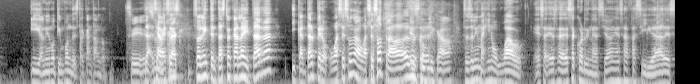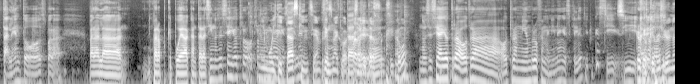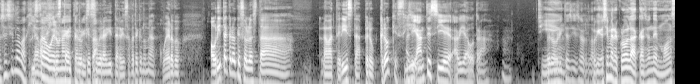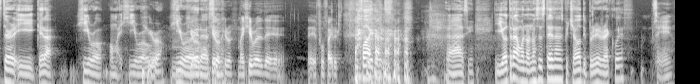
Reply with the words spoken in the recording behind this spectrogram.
y al mismo tiempo de estar cantando. Sí, O sea, es si a una veces crack. solo intentas tocar la guitarra y cantar, pero o haces una o haces otra. ¿va? Es O sea, complicado. Entonces yo le imagino, wow, esa, esa, esa coordinación, esa facilidad, ese talento vos, para, para la para que pueda cantar así. No sé si hay otro otro El multitasking siempre es mejor para. ¿no? ¿Sí? ¿Cómo? No sé si hay otra otra otra miembro femenina en Skillet. Yo creo que sí. Sí, creo que, que pero no sé si es la La bajista o era una bajista, Creo que guitarrista. eso era guitarrista. Fíjate que no me acuerdo. Ahorita creo que solo está la baterista, pero creo que sí. Así, antes sí eh, había otra. Sí. Pero ahorita sí la Porque yo sí me recuerdo la canción de Monster y que era Hero o My Hero. Hero. Mm, Hero, era Hero, sí. Hero. My Hero es de eh, Foo Fighters. Fighters. ah, sí. Y otra, bueno, no sé si ustedes han escuchado The Pretty Reckless. Sí.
